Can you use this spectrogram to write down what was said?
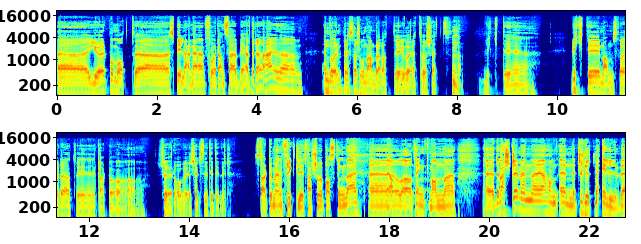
Uh, gjør på en måte spillerne foran seg bedre. Nei, det er enorm prestasjon av Amrabat i går, rett og slett. Mm. Viktig, viktig mann for at vi klarte å kjøre over Chelsea til tider. Starter med en fryktelig tversoverpasning der, uh, ja. og da tenker man uh, det verste, men han ender til slutt med elleve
